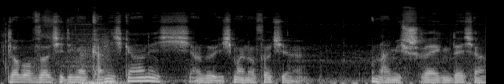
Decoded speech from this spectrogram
Ich glaube, auf solche Dinger kann ich gar nicht. Also ich meine auf solche unheimlich schrägen Dächer.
